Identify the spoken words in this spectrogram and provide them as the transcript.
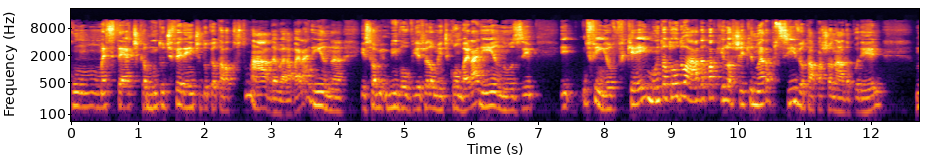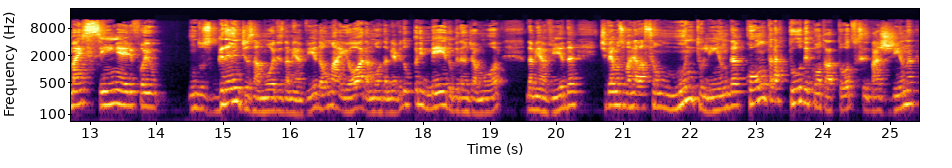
com uma estética muito diferente do que eu estava acostumada. Eu era bailarina e só me envolvia geralmente com bailarinos e, e, enfim, eu fiquei muito atordoada com aquilo. Achei que não era possível estar apaixonada por ele, mas sim, ele foi um dos grandes amores da minha vida, o maior amor da minha vida, o primeiro grande amor da minha vida. Tivemos uma relação muito linda, contra tudo e contra todos, você imagina,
